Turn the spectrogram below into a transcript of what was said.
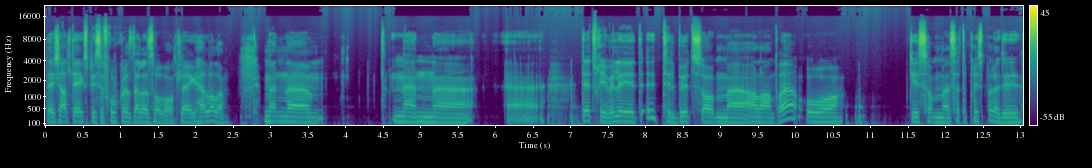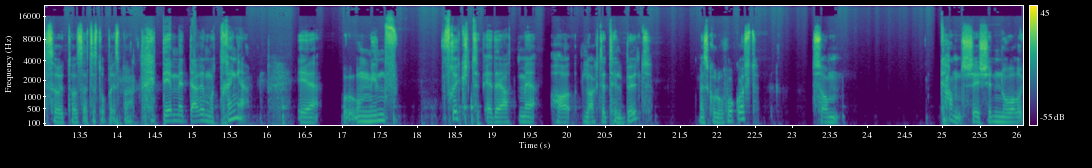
det er ikke alltid jeg spiser frokost eller sover ordentlig, jeg heller. da. Men eh, Men eh, eh, det er et frivillig tilbud som eh, alle andre, og de som eh, setter pris på det, de ser ut til å sette stor pris på det. Det vi derimot trenger, er, og min frykt er det at vi har lagt et tilbud med skolefrokost som kanskje ikke når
